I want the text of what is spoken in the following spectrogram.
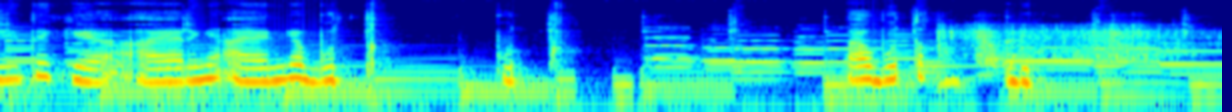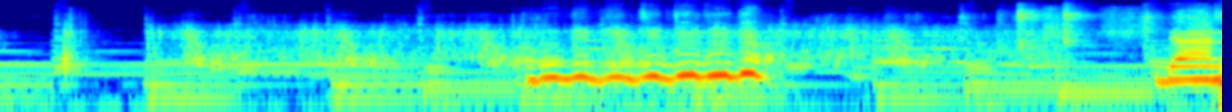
Ini tuh kayak airnya airnya butek. Butek. Tahu butek? Aduh Dan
